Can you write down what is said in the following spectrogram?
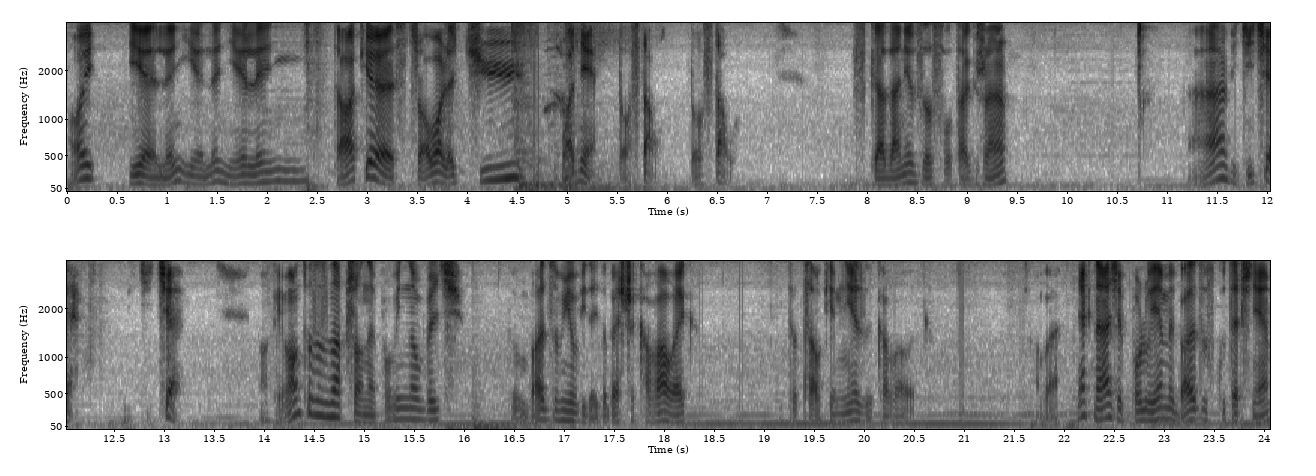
Oj, jeleń, jeleń, jeleń. Tak jest, strzała leci. Ładnie, dostał, dostał. Skradanie wzrosło także. A, widzicie. Widzicie. Ok, mam to zaznaczone. Powinno być... To bardzo miło widać. Dobra, jeszcze kawałek. I to całkiem niezły kawałek. Dobra. Jak na razie polujemy bardzo skutecznie.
